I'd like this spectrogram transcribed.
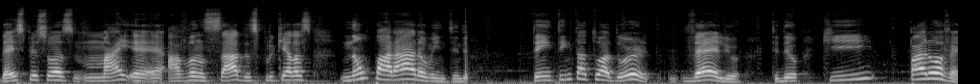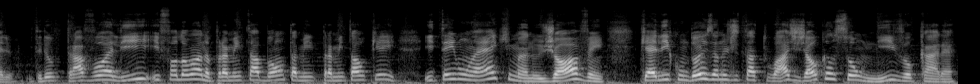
10 pessoas mais é, é, avançadas porque elas não pararam, entendeu? Tem, tem tatuador velho, entendeu? Que parou, velho, entendeu? Travou ali e falou, mano, pra mim tá bom, tá, mim- pra mim tá ok. E tem um moleque, mano, jovem, que é ali com dois anos de tatuagem já alcançou um nível, cara,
